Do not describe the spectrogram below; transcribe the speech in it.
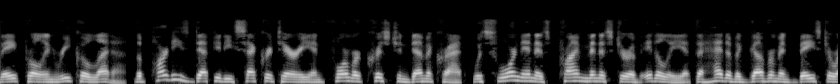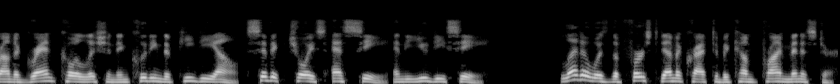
April Enrico Letta, the party's deputy secretary and former Christian Democrat, was sworn in as Prime Minister of Italy at the head of a government based around a grand coalition including the PDL, Civic Choice SC, and the UDC. Letta was the first Democrat to become Prime Minister.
